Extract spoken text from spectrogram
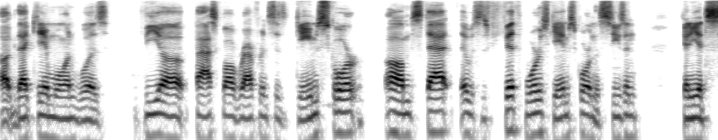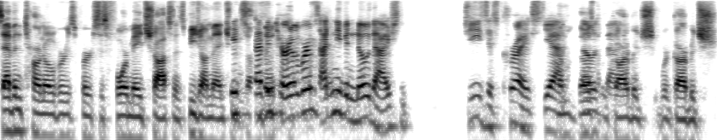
uh, that game one was via Basketball References game score um stat. It was his fifth worst game score in the season. And he had seven turnovers versus four made shots. And as Bijan mentioned, It's seven turnovers. I didn't even know that. I should, Jesus Christ, yeah, that those were bad. garbage were garbage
